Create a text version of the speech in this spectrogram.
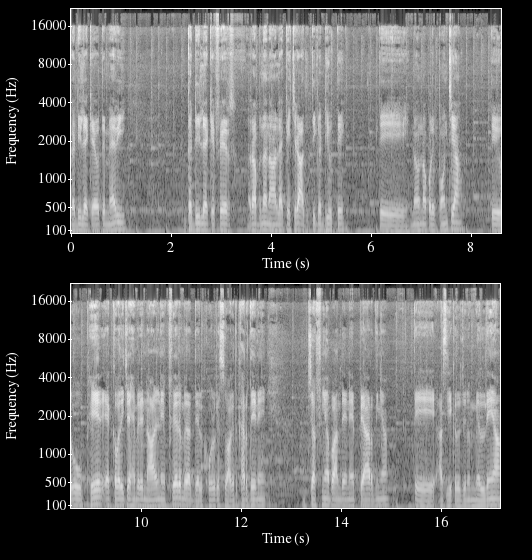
ਗੱਡੀ ਲੈ ਕੇ ਆਓ ਤੇ ਮੈਂ ਵੀ ਗੱਡੀ ਲੈ ਕੇ ਫਿਰ ਰੱਬ ਦਾ ਨਾਮ ਲੈ ਕੇ ਚੜਾ ਦਿੱਤੀ ਗੱਡੀ ਉੱਤੇ ਤੇ ਮੈਂ ਉਹਨਾਂ ਕੋਲੇ ਪਹੁੰਚਿਆ ਤੇ ਉਹ ਫਿਰ ਇੱਕ ਵਾਰੀ ਚਾਹੇ ਮੇਰੇ ਨਾਲ ਨੇ, ਫਿਰ ਮੇਰਾ ਦਿਲ ਖੋਲ ਕੇ ਸਵਾਗਤ ਕਰਦੇ ਨੇ, ਜਫੀਆਂ ਪਾਉਂਦੇ ਨੇ ਪਿਆਰ ਦੀਆਂ ਤੇ ਅਸੀਂ ਇੱਕ ਦੂਜੇ ਨੂੰ ਮਿਲਦੇ ਹਾਂ,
